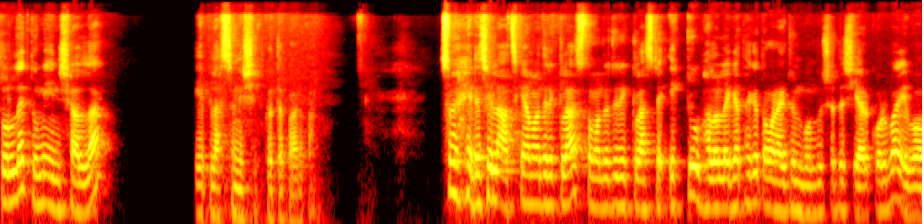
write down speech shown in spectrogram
চললে তুমি ইনশাল্লাহ এই প্লাসটা নিশ্চিত করতে পারবা। সো এটা ছিল আজকে আমাদের ক্লাস তোমাদের যদি ক্লাসটা একটু ভালো লেগে থাকে, তোমার একজন বন্ধুর সাথে শেয়ার করবা এবং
